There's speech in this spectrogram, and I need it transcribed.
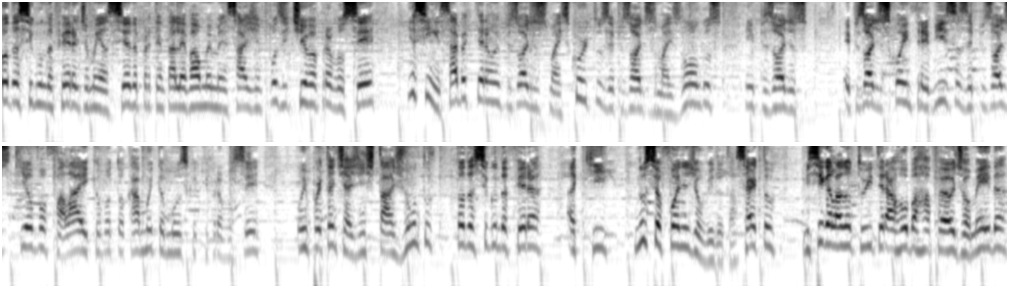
toda segunda-feira de manhã cedo para tentar levar uma mensagem positiva para você. E assim, saiba que terão episódios mais curtos, episódios mais longos, episódios episódios com entrevistas, episódios que eu vou falar e que eu vou tocar muita música aqui pra você. O importante é a gente estar junto toda segunda-feira aqui no seu fone de ouvido, tá certo? Me siga lá no Twitter, arroba Rafael de Almeida.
